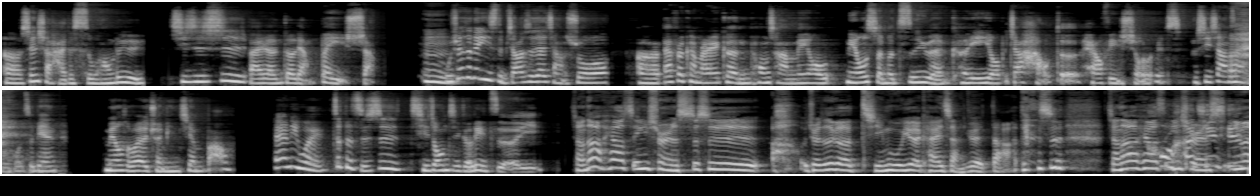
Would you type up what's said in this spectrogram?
呃生小孩的死亡率其实是白人的两倍以上。嗯，我觉得这个意思比较是在讲说，呃，African American 通常没有没有什么资源可以有比较好的 health insurance，尤其像在美国这边没有所谓的全民健保。Anyway，这个只是其中几个例子而已。讲到 health insurance，就是啊，我觉得这个题目越开展越大。但是讲到 health insurance，因为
